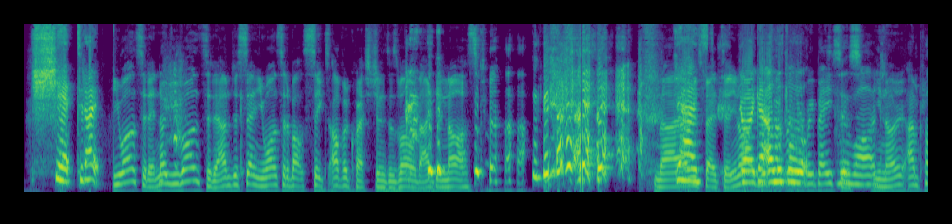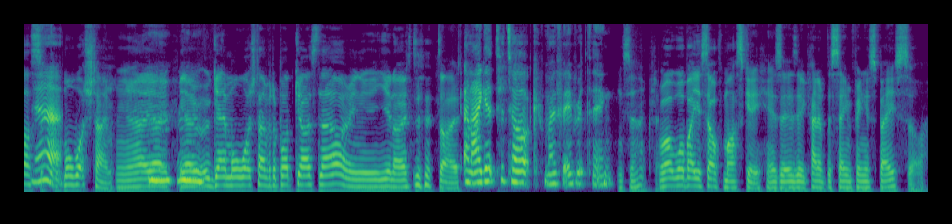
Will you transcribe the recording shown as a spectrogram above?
Shit, did I? you answered it. No, you answered it. I'm just saying you answered about six other questions as well that I didn't ask. no, I Yes. respect it. You know, Do I get a little every basis, reward? you know, and plus Yeah. more watch time. Yeah, yeah. You know, we're getting more watch time for the podcast now. I mean, you know, so And I get to talk. My favorite thing. exactly. Well, what about yourself, Masky? Is it, is it kind of the same thing as space, or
